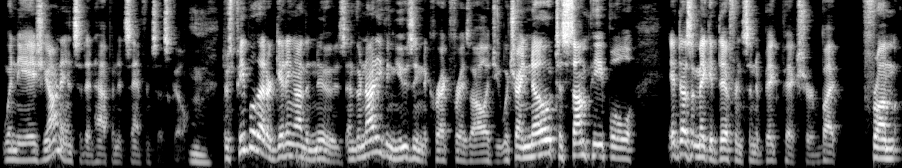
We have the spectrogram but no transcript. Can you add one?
when the Asiana incident happened in San Francisco. Hmm. There's people that are getting on the news and they're not even using the correct phraseology, which I know to some people it doesn't make a difference in the big picture, but from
